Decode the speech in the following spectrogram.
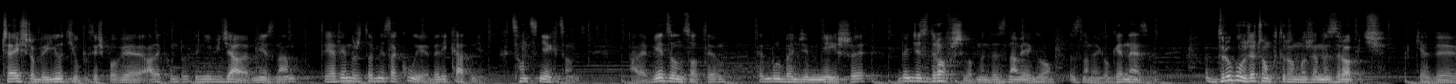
cześć, robię YouTube, ktoś powie, ale kompletnie nie widziałem, nie znam, to ja wiem, że to mnie zakuje delikatnie, chcąc, nie chcąc. Ale wiedząc o tym, ten ból będzie mniejszy, będzie zdrowszy, bo będę znał jego, znał jego genezę. Drugą rzeczą, którą możemy zrobić, kiedy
